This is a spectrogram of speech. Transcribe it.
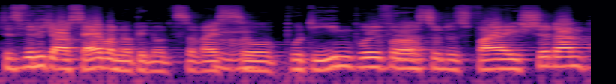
das würde ich auch selber nur benutzen, weißt du, mhm. so Proteinpulver ja. so, das feiere ich schon dann.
